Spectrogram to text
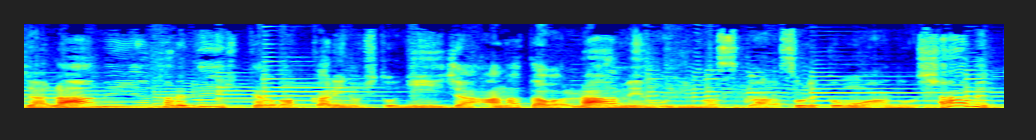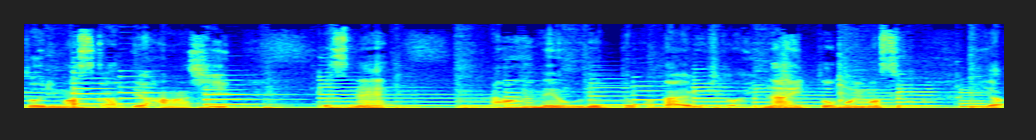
じゃあラーメン屋から出てきたばっかりの人に、じゃああなたはラーメンを売りますか？それとも、あの、シャーベット売りますか？っていう話ですね。ラーメンを売るって答える人はいないと思いますよ。いや、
